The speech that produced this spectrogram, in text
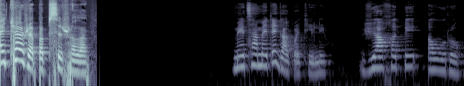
ხაიჩაჟა პაფსიშალა მე-13 გაკვეთილი. ჟახატი აუროკ.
